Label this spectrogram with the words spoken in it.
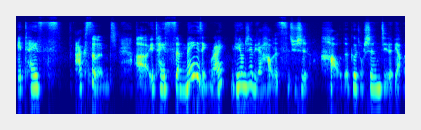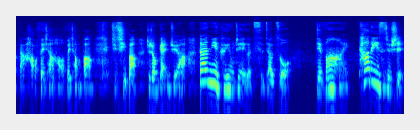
It tastes excellent. 啊、uh,，it tastes amazing, right? 你可以用这些比较好的词，就是好的各种升级的表达，好，非常好，非常棒，极其棒这种感觉哈。当然，你也可以用这个词叫做 divine，它的意思就是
